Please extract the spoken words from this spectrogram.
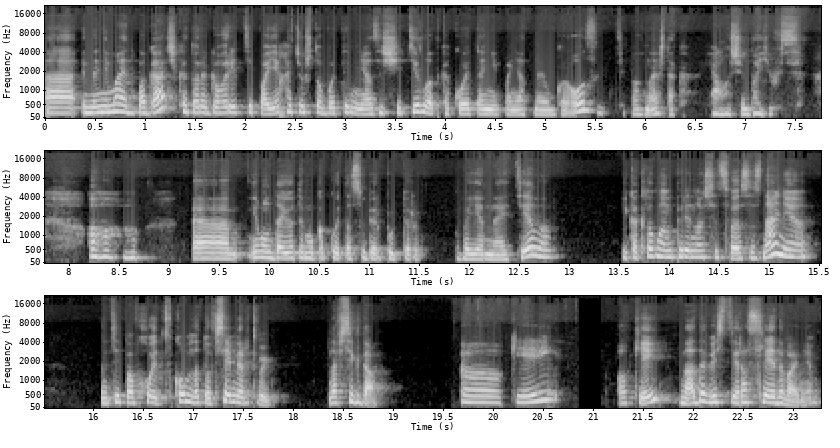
А, и нанимает богач, который говорит, типа, я хочу, чтобы ты меня защитил от какой-то непонятной угрозы. Типа, знаешь, так, я очень боюсь. А, и он дает ему какое-то супер-пупер военное тело. И как только он переносит свое сознание, он типа входит в комнату, все мертвы. Навсегда. Окей. Окей, надо вести расследование.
